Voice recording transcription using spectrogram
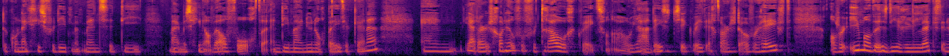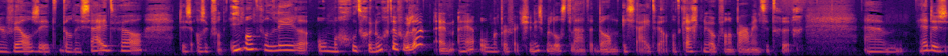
de connecties verdiept met mensen die mij misschien al wel volgden en die mij nu nog beter kennen. En ja, daar is gewoon heel veel vertrouwen gekweekt. Van, oh ja, deze chick weet echt waar ze het over heeft. Als er iemand is die relaxed in haar vel zit, dan is zij het wel. Dus als ik van iemand wil leren om me goed genoeg te voelen... en hè, om mijn perfectionisme los te laten, dan is zij het wel. Dat krijg ik nu ook van een paar mensen terug. Um, hè, dus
